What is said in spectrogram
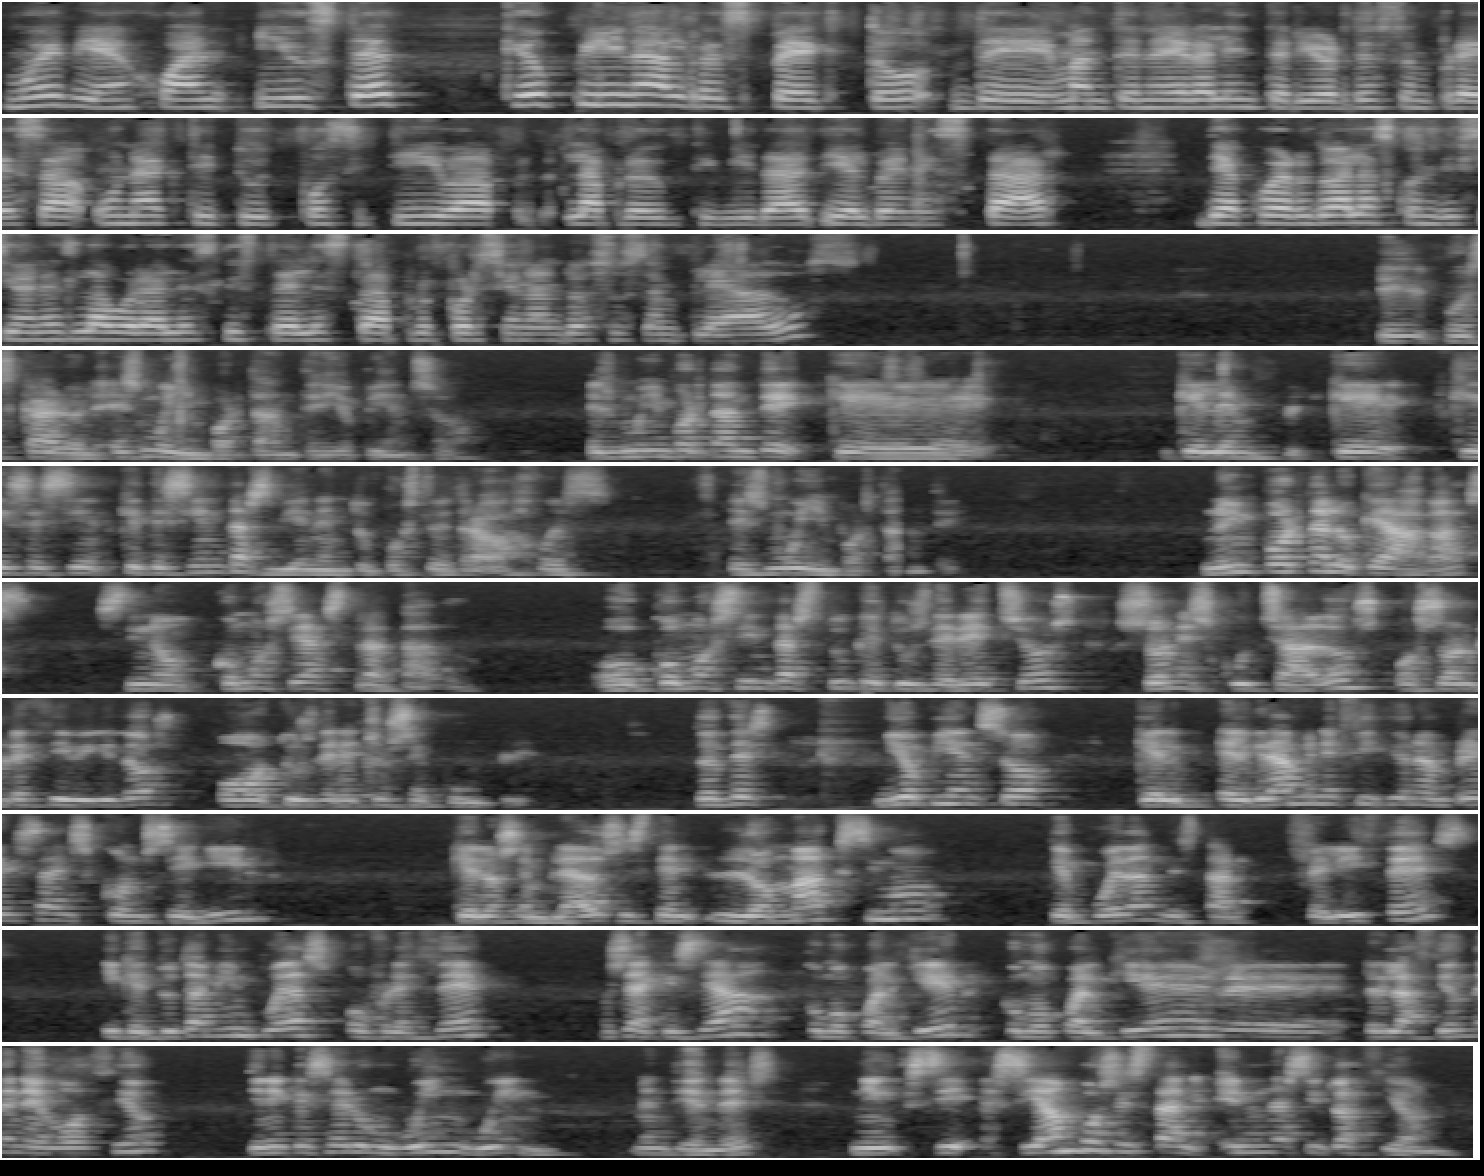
Muy bien, Juan. ¿Y usted qué opina al respecto de mantener al interior de su empresa una actitud positiva, la productividad y el bienestar de acuerdo a las condiciones laborales que usted le está proporcionando a sus empleados? Eh, pues Carol, es muy importante, yo pienso. Es muy importante que, que, que, te sientas bien en tu puesto de trabajo. Es, es muy importante. No importa lo que hagas, sino cómo seas tratado o cómo sientas tú que tus derechos son escuchados o son recibidos o tus derechos se cumplen. Entonces, yo pienso que el, gran beneficio de una empresa es conseguir que los empleados estén lo máximo que puedan de estar felices y que tú también puedas ofrecer, o sea, que sea como cualquier, como cualquier eh, relación de negocio, tiene que ser un win-win, ¿me entiendes? Si, ambos están en una situación,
